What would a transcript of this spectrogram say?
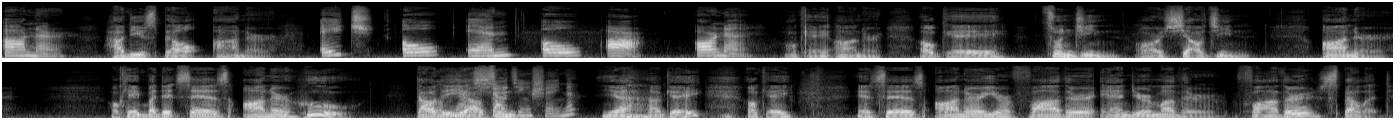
Honor, How do you spell honor? H O N O R, honor. Okay, honor. Okay, 尊敬 or 孝敬, honor. Okay, but it says honor who? 到我们底要孝要尊敬谁呢 Yeah, okay. Okay. It says honor your father and your mother. Father, spell it.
